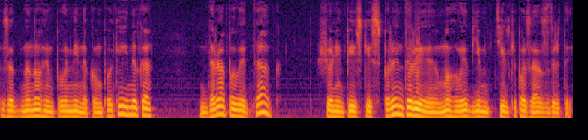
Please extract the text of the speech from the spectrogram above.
з одноногим племінником покійника, драпали так що олімпійські спринтери могли б їм тільки позаздрити.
